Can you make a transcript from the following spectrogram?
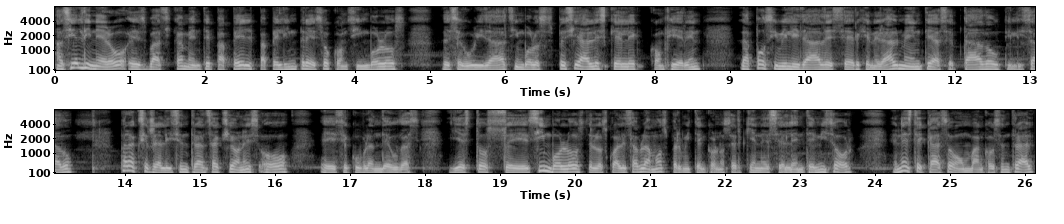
Así el dinero es básicamente papel, papel impreso con símbolos de seguridad, símbolos especiales que le confieren la posibilidad de ser generalmente aceptado, utilizado para que se realicen transacciones o eh, se cubran deudas. Y estos eh, símbolos de los cuales hablamos permiten conocer quién es el ente emisor, en este caso un banco central,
